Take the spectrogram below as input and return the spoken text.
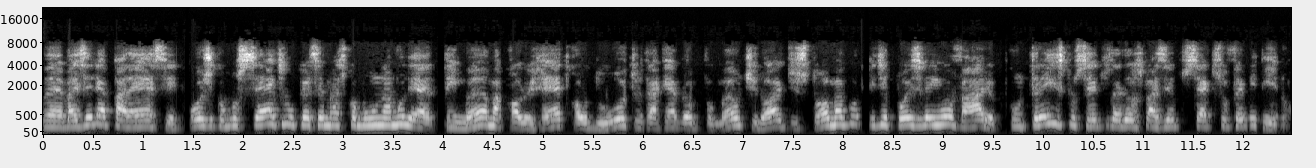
né? mas ele aparece hoje como o sétimo câncer mais comum na mulher. Tem mama, colo e reto, colo do útero, traqueia, bronco, pulmão, tiroide, estômago e depois vem o ovário, com 3% da neoplasia do sexo feminino.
